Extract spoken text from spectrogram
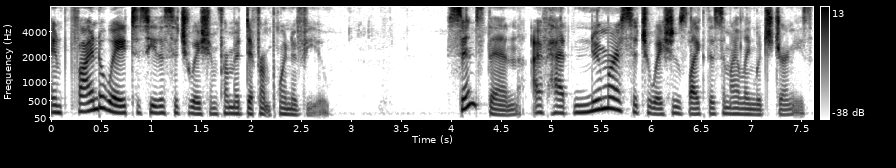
and find a way to see the situation from a different point of view. Since then, I've had numerous situations like this in my language journeys.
